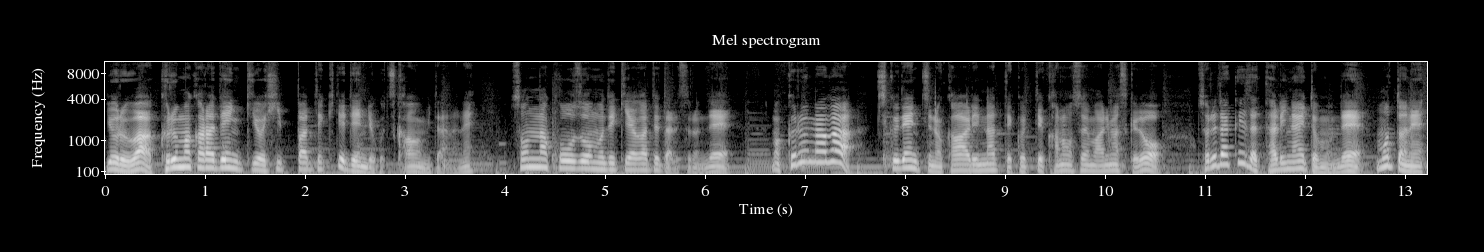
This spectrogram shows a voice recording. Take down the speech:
夜は車から電気を引っ張ってきて電力使うみたいなねそんな構造も出来上がってたりするんで、まあ、車が蓄電池の代わりになっていくっていう可能性もありますけどそれだけじゃ足りないと思うんでもっとね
